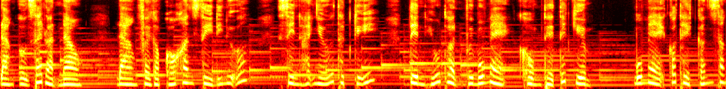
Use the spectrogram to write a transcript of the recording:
đang ở giai đoạn nào, đang phải gặp khó khăn gì đi nữa, xin hãy nhớ thật kỹ, tiền hiếu thuận với bố mẹ không thể tiết kiệm. Bố mẹ có thể cắn răng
